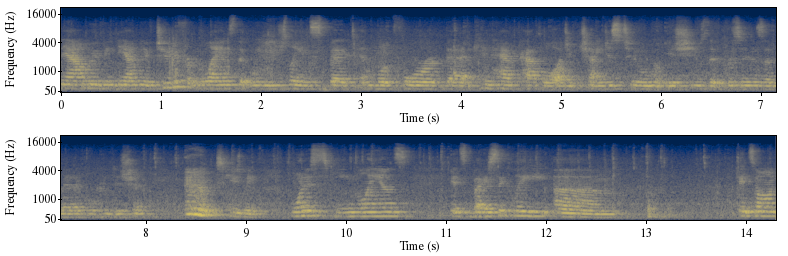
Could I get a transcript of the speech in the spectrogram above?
now moving down, we have two different glands that we usually inspect and look for that can have pathologic changes to them or issues that present as a medical condition. Excuse me. One is Skene glands. It's basically, um, it's on,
